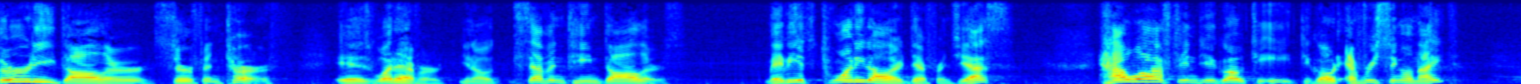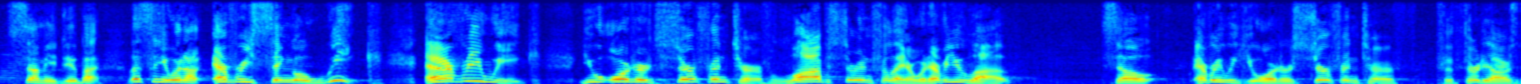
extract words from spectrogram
$30 surf and turf is whatever, you know, $17. Maybe it's $20 difference, yes? How often do you go out to eat? Do you go out every single night? Some of you do, but let's say you went out every single week. Every week, you ordered surf and turf, lobster and filet, or whatever you love. So every week you order surf and turf for $30.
